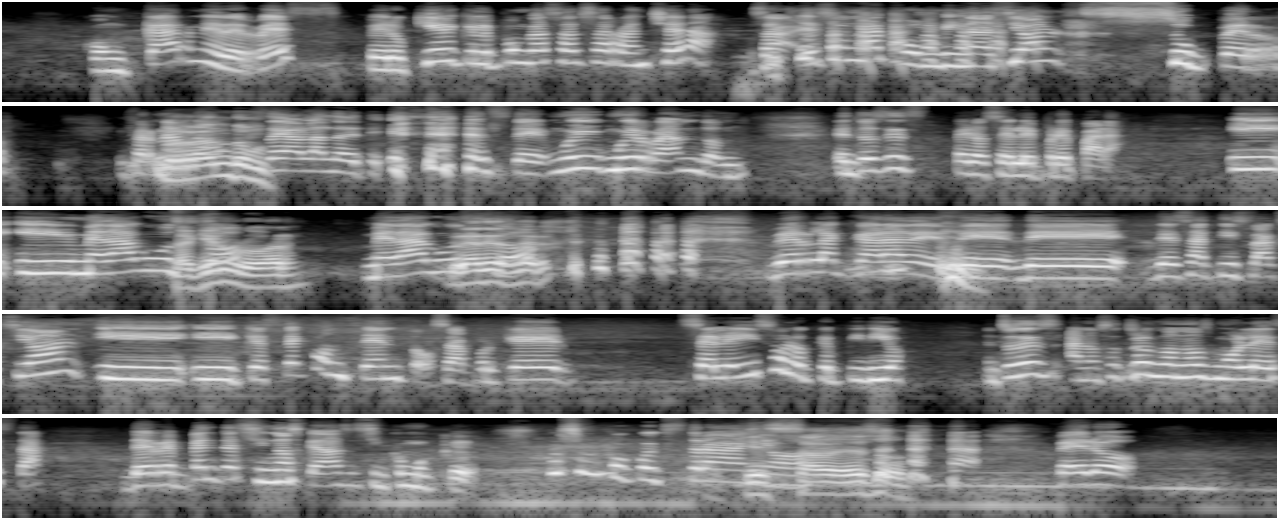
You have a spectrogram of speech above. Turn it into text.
con carne de res, pero quiere que le ponga salsa ranchera. O sea, es una combinación súper... Fernando, Random. estoy hablando de ti. Este, muy, muy random. Entonces, pero se le prepara. Y, y me da gusto, la quiero probar. me da gusto Gracias, ver la cara de, de- de- de satisfacción y, y que esté contento, o sea, porque se le hizo lo que pidió. Entonces, a nosotros no nos molesta. De repente sí nos quedamos así como que es un poco ¿Qué extraño, sabe eso? pero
